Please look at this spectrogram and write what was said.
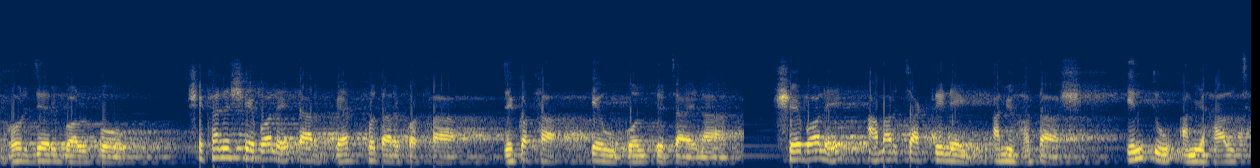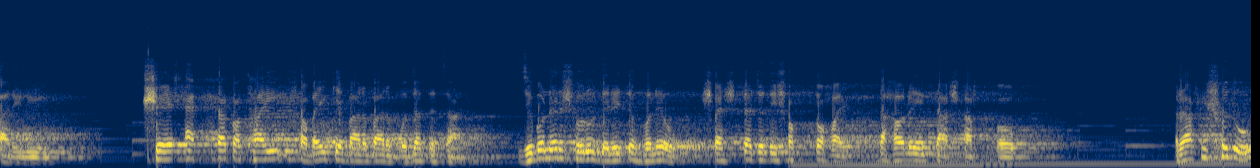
ধৈর্যের গল্প। সেখানে সে বলে তার ব্যর্থতার কথা, যে কথা কেউ বলতে চায় না। সে বলে, আমার চাকরি নেই, আমি হতাশ, কিন্তু আমি হাল ছাড়িনি। সে একটা কথাই সবাইকে বারবার বোঝাতে চায়। জীবনের শুরু দেরিতে হলেও শেষটা যদি শক্ত হয়, তাহলেই তা সার্থক। রাফি শুধু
